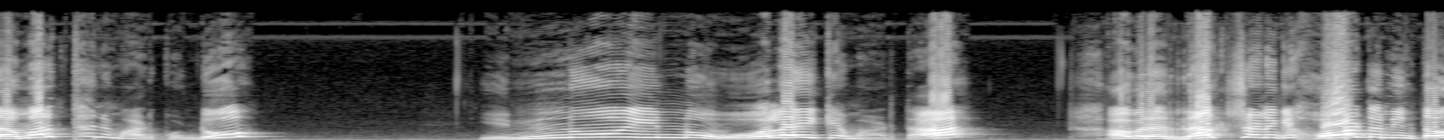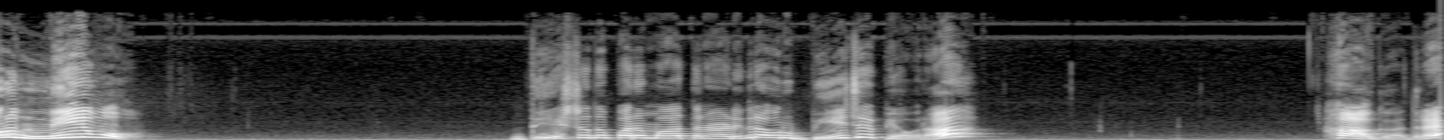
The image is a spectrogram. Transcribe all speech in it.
ಸಮರ್ಥನೆ ಮಾಡಿಕೊಂಡು ಇನ್ನೂ ಇನ್ನೂ ಓಲೈಕೆ ಮಾಡ್ತಾ ಅವರ ರಕ್ಷಣೆಗೆ ಹೊರಟು ನಿಂತವರು ನೀವು. ದೇಶದ ಪರ ಮಾತನಾಡಿದ್ರೆ ಅವರು ಬಿಜೆಪಿ ಅವರ? ಹಾಗಾದ್ರೆ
